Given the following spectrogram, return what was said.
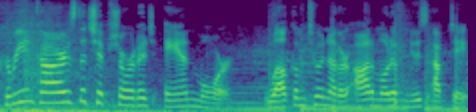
Korean cars, the chip shortage, and more. Welcome to another automotive news update.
